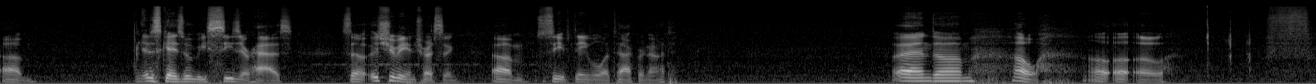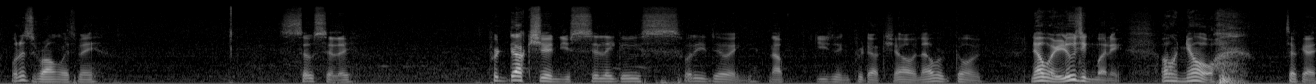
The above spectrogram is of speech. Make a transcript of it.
Um, in this case, it would be Caesar has. So it should be interesting um, to see if they will attack or not. And um, oh, oh, uh oh. What is wrong with me? So silly. Production, you silly goose. What are you doing? Not using production. Oh, now we're going. Now we're losing money. Oh no. it's okay.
